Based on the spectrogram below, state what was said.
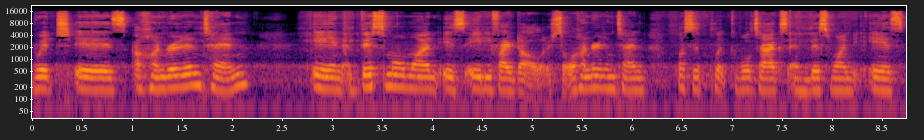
which is 110 and this small one is $85 so 110 plus applicable tax and this one is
